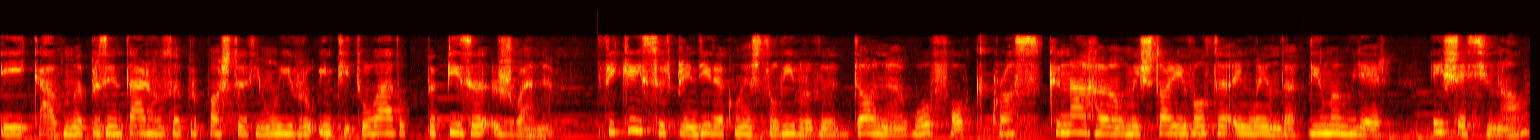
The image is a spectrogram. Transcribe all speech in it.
e cabe-me apresentar-vos a proposta de um livro intitulado Papisa Joana. Fiquei surpreendida com este livro de Donna Woolfolk Cross, que narra uma história envolta em lenda de uma mulher excepcional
